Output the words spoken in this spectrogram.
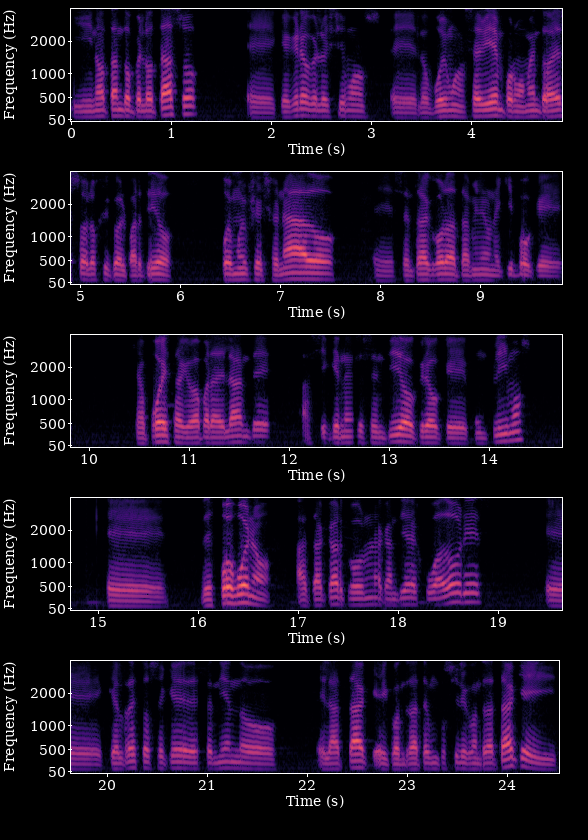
no tanto pelotazo, eh, que creo que lo hicimos, eh, lo pudimos hacer bien por momento de eso, lógico el partido fue muy flexionado, Central Córdoba también es un equipo que, que, apuesta, que va para adelante, así que en ese sentido creo que cumplimos. después, bueno, atacar con una cantidad de jugadores, que el resto se quede defendiendo el ataque, el contraataque, un posible contraataque y,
